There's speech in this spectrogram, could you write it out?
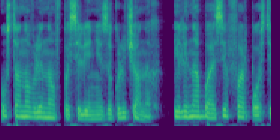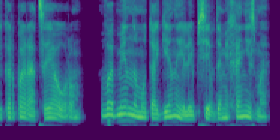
установленном в поселении заключенных, или на базе в форпосте корпорации Аурум, в обмен на мутагены или псевдомеханизмы.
